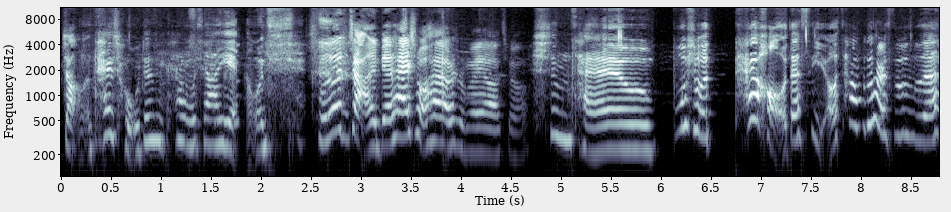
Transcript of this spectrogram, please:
长得太丑真是看不下眼。我去，除了长得别太丑，还有什么要求？身材不说太好，但是也要差不多，是不是？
